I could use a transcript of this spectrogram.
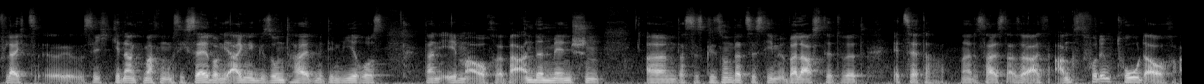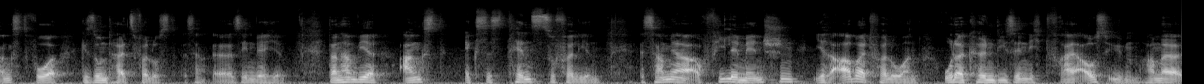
vielleicht äh, sich Gedanken machen um sich selber, um die eigene Gesundheit mit dem Virus, dann eben auch äh, bei anderen Menschen, ähm, dass das Gesundheitssystem überlastet wird, etc. Das heißt also Angst vor dem Tod auch, Angst vor Gesundheitsverlust äh, sehen wir hier. Dann haben wir Angst, Existenz zu verlieren. Es haben ja auch viele Menschen ihre Arbeit verloren oder können diese nicht frei ausüben, haben ja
